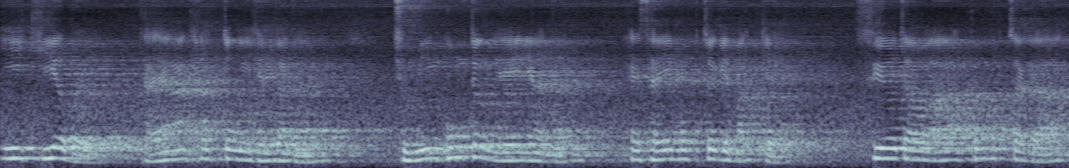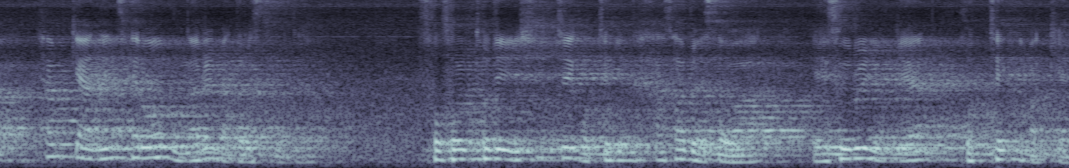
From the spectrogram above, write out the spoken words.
이 기업의 다양한 활동의 결과는 주민공정여행이라는 회사의 목적에 맞게 수요자와 공급자가 함께하는 새로운 문화를 만들었습니다. 소설 토지의 실제 고택인 하사별사와 예술을 연계한 고택 음악회,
